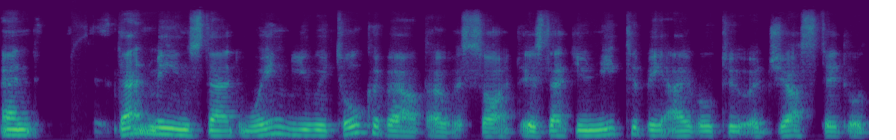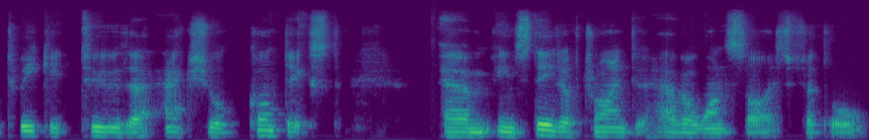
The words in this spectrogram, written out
And that means that when you we talk about oversight is that you need to be able to adjust it or tweak it to the actual context um, instead of trying to have a one size fit all.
